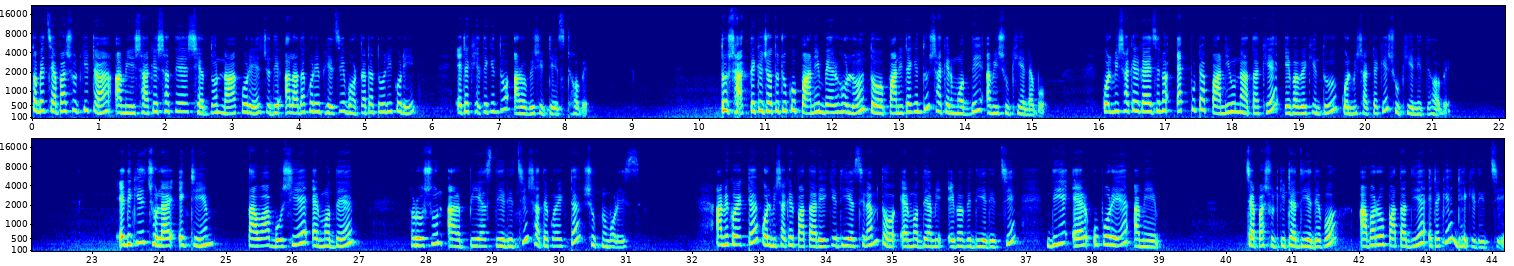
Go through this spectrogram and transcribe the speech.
তবে চেপা শুটকিটা আমি শাকের সাথে সেদ্ধ না করে যদি আলাদা করে ভেজে ভর্তাটা তৈরি করি, এটা খেতে কিন্তু আরও বেশি টেস্ট হবে। তো শাক থেকে যতটুকু পানি বের হলো, তো পানিটা কিন্তু শাকের মধ্যেই আমি শুকিয়ে নেব। কলমি শাকের গায়ে যেন এক ফুটা পানিও না থাকে, এভাবে কিন্তু কলমি শাকটাকে শুকিয়ে নিতে হবে। এদিকে চুলায় একটি তাওয়া বসিয়ে এর মধ্যে রসুন আর পেঁয়াজ দিয়ে দিচ্ছি, সাথে কয়েকটা শুকনো মরিচ। আমি কয়েকটা কলমি শাকের পাতা রেখে দিয়েছিলাম, তো এর মধ্যে আমি এভাবে দিয়ে দিচ্ছি। দিয়ে এর উপরে আমি চাপা শুটকিটা দিয়ে দেব, আবারও পাতা দিয়ে এটাকে ঢেকে দিচ্ছি।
